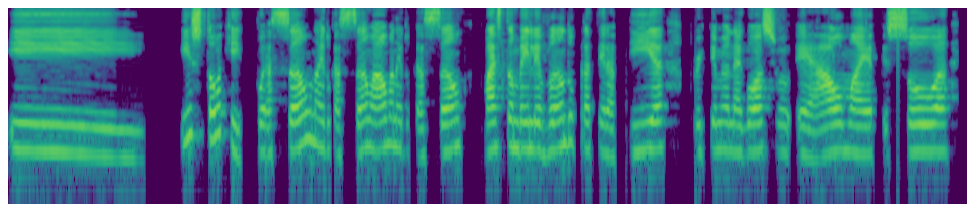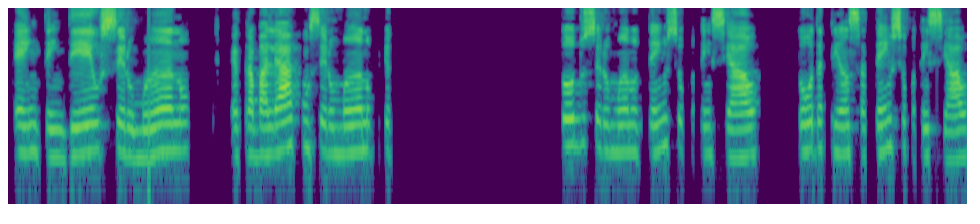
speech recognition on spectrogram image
E, e estou aqui, coração na educação, alma na educação, mas também levando para terapia, porque meu negócio é alma, é pessoa, é entender o ser humano, é trabalhar com o ser humano, porque todo ser humano tem o seu potencial, toda criança tem o seu potencial,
